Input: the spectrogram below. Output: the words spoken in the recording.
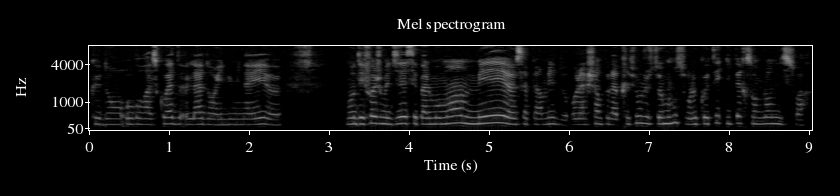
que dans Aurora Squad, là dans Illuminae. bon, des fois je me disais c'est pas le moment, mais ça permet de relâcher un peu la pression justement sur le côté hyper sanglant de l'histoire.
